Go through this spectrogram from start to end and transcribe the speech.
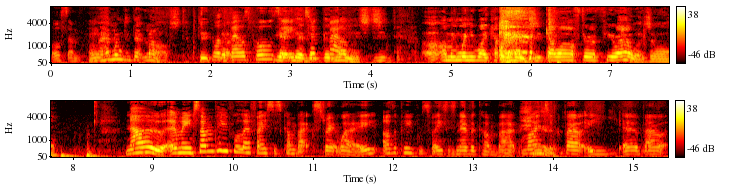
or something. Well, how long did that last? Did, Well, the Bell's palsy Yeah, yeah the, took the numbness. It, uh, I mean, when you wake up in the morning, does it go after a few hours or? No, I mean some people their faces come back straight away. Other people's faces never come back. Mine Shit. took about a uh, about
